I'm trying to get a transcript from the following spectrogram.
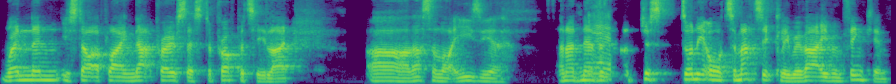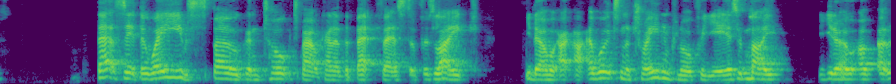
when then you start applying that process to property, like, oh, that's a lot easier. And I'd never yeah. just done it automatically without even thinking. That's it. The way you spoke and talked about kind of the Betfair stuff was like, you know, I, I worked on a trading floor for years and like, you know, a, a,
